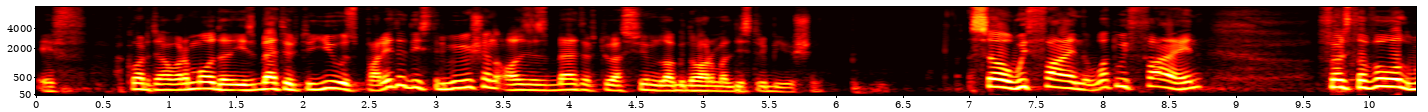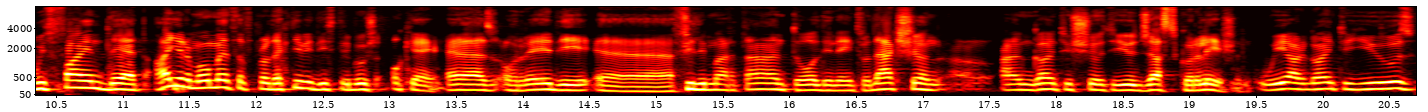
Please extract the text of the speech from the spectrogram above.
if according to our model, it's better to use Pareto distribution or is better to assume log normal distribution. So we find, what we find First of all, we find that higher moments of productivity distribution, okay, as already uh, Philippe Martin told in the introduction, uh, I'm going to show to you just correlation. We are going to use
